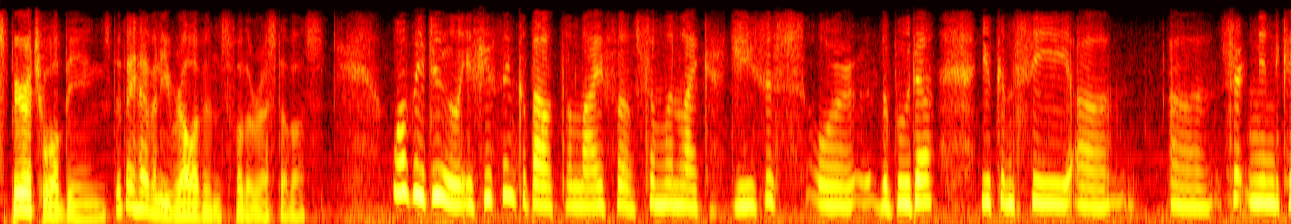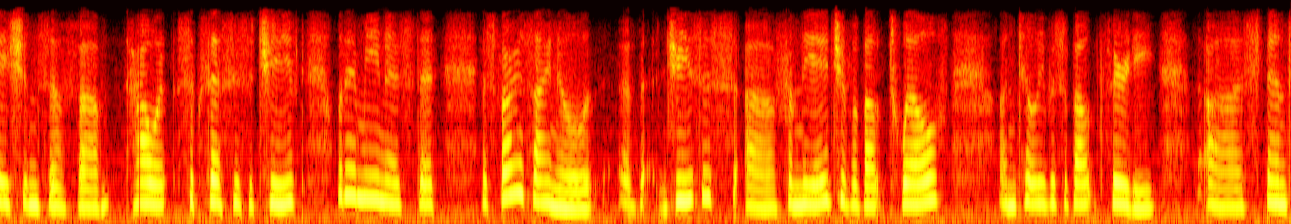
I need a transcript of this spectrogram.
spiritual beings do they have any relevance for the rest of us? Well, they do. If you think about the life of someone like Jesus or the Buddha, you can see uh, certain indications of um, how success is achieved. What I mean is that, as far as I know, uh, Jesus, uh, from the age of about 12 until he was about 30, uh, spent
